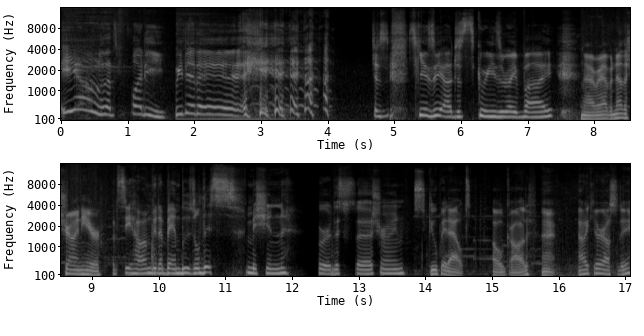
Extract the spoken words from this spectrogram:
Yo, that's funny. We did it. Just, excuse me. I'll just squeeze right by. All right, we have another shrine here. Let's see how I'm gonna bamboozle this mission or this uh, shrine. Scoop it out. Oh, God. All right. Out of curiosity,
